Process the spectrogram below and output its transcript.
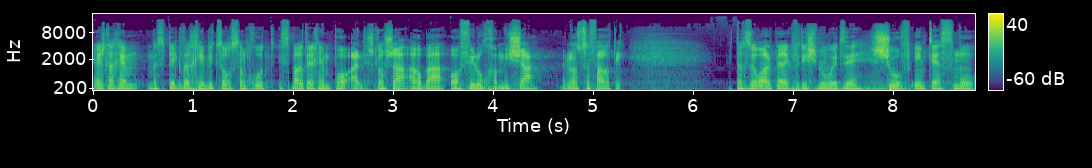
יש לכם מספיק דרכים ליצור סמכות, הסברתי לכם פה על שלושה, ארבעה או אפילו חמישה, אני לא ספרתי. תחזרו על פרק ותשמעו את זה שוב. אם תיישמו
